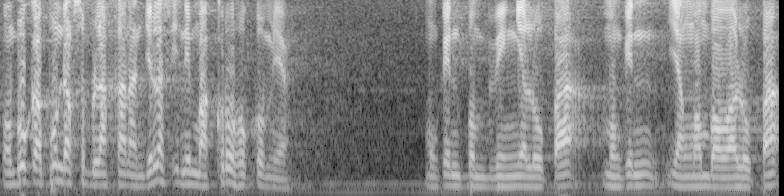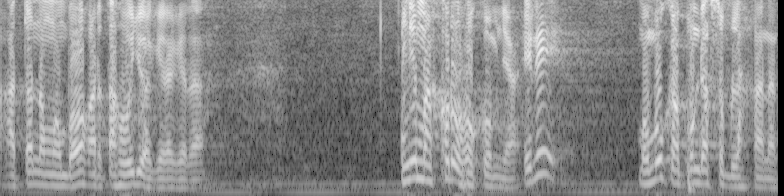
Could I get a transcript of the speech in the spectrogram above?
membuka pundak sebelah kanan. Jelas ini makruh hukumnya. Mungkin pembimbingnya lupa, mungkin yang membawa lupa atau yang membawa karena tahu juga kira-kira. Ini makruh hukumnya. Ini membuka pundak sebelah kanan.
